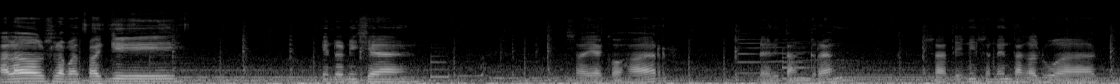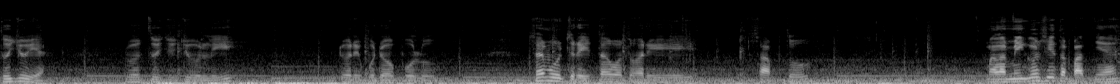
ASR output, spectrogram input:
Halo, selamat pagi Indonesia. Saya Kohar dari Tangerang. Saat ini Senin tanggal 27 ya. 27 Juli 2020. Saya mau cerita waktu hari Sabtu malam minggu sih tepatnya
